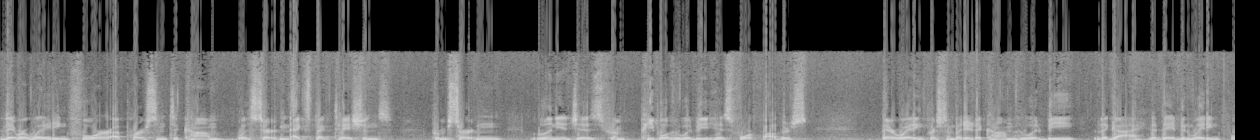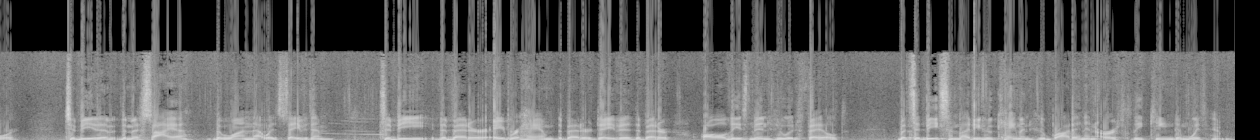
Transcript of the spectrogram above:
They were waiting for a person to come with certain expectations from certain lineages, from people who would be his forefathers. They were waiting for somebody to come who would be the guy that they had been waiting for, to be the, the Messiah, the one that would save them, to be the better Abraham, the better David, the better all these men who had failed, but to be somebody who came and who brought in an earthly kingdom with him.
